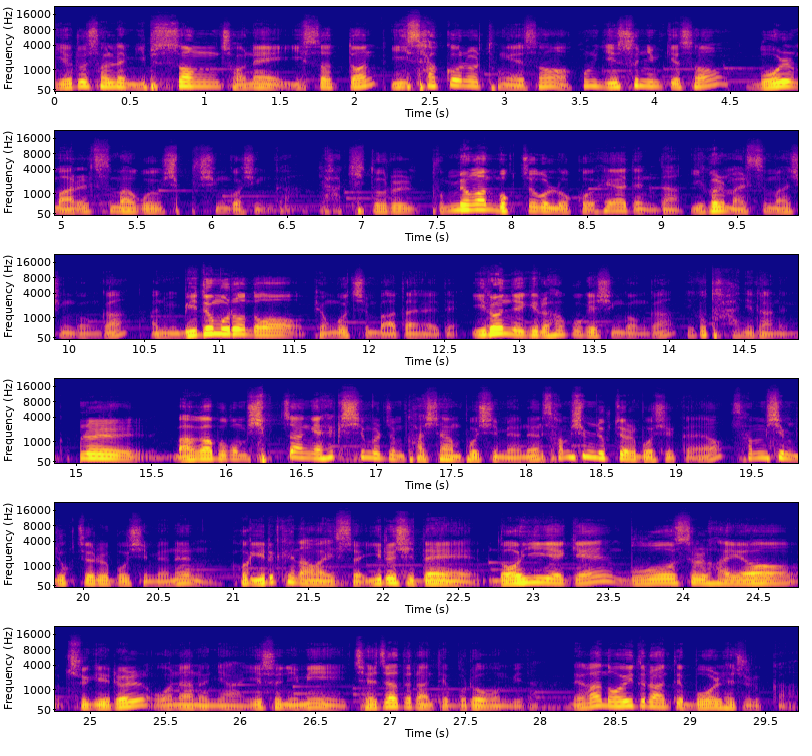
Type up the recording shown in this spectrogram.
예루살렘 입성 전에 있었던 이 사건을 통해서 오늘 예수님께서 뭘 말씀하고 싶으신 것인가? 야, 기도를 분명한 목적을 놓고 해야 된다. 이걸 말씀하신 건가? 아니면 믿음으로 너 병고침 받아야 돼. 이런 얘기를 하고 계신 건가? 이거 다 아니라는 거. 오늘 마가복음 10장의 핵심을 좀 다시 한번 보시면은 36절을 보실까요? 36절을 보시면은 거기 이렇게 나와 있어요. 이르시되 너희에게 무엇을 하여 주기를 원하느냐? 예수님이 제자들한테 물어봅니다. 내가 너희들한테 뭘 해줄까?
